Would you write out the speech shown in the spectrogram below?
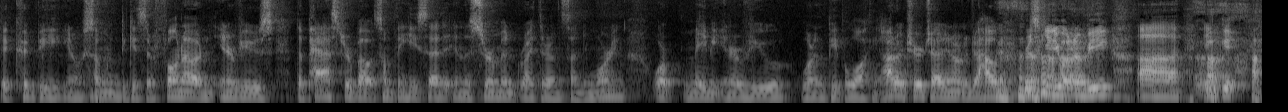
It could be, you know, someone gets their phone out and interviews the pastor about something he said in the sermon right there on Sunday morning, or maybe interview one of the people walking out of church. I don't know how risky you want to be. Uh, it- it-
